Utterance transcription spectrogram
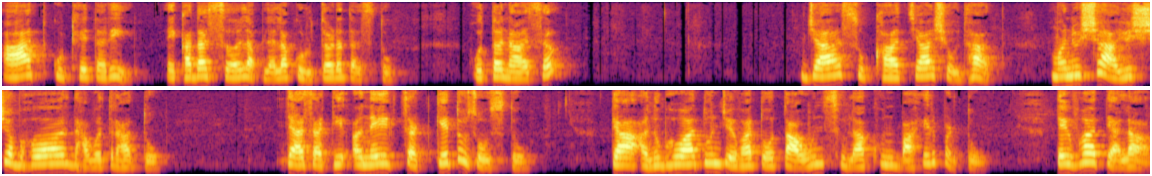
आत कुठेतरी एखादा सल आपल्याला कुरतडत असतो. होतं ना असं? ज्या सुखाच्या शोधात मनुष्य आयुष्यभर धावत राहतो त्यासाठी अनेक चटके तो सोसतो. त्या अनुभवातून जेव्हा तो तावून सुलाखून बाहेर पडतो तेव्हा त्याला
